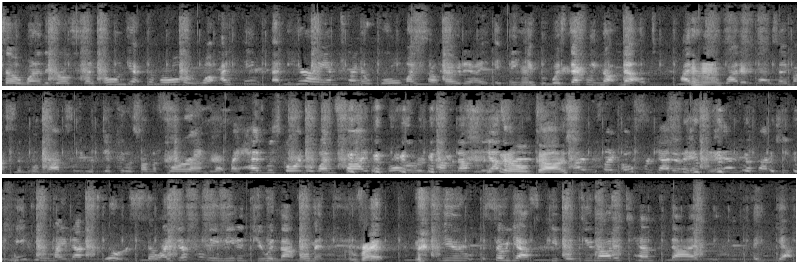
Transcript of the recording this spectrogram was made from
so one of the girls was like, oh, and get the roller. Well, I think uh, here I am trying to roll myself out, and I, I think mm-hmm. it was definitely not melt. I don't mm-hmm. know what it was. I must have looked absolutely ridiculous on the floor. I ended up, my head was going to one side, the roller was coming up the other. Oh gosh! I was like, oh, forget it. I ended up actually making my neck worse. So I definitely needed you in that moment. Right. But you. So yes, people do not attempt that. Uh, yes.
